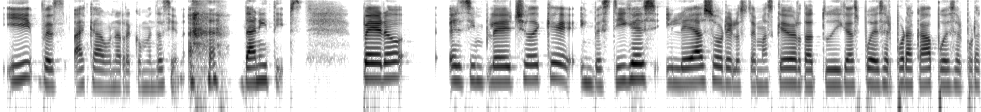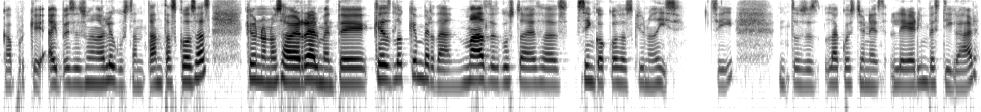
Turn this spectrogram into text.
Y pues acá una recomendación, Dani Tips. Pero el simple hecho de que investigues y leas sobre los temas que de verdad tú digas puede ser por acá, puede ser por acá, porque hay veces a uno le gustan tantas cosas que uno no sabe realmente qué es lo que en verdad más les gusta de esas cinco cosas que uno dice. ¿Sí? Entonces la cuestión es leer, investigar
